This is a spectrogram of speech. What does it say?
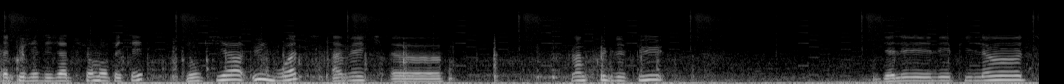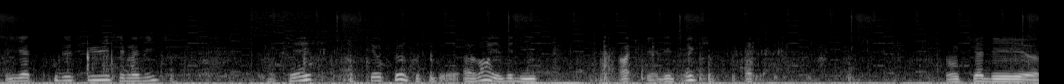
celle que j'ai déjà sur mon PC. Donc il y a une boîte avec euh, plein de trucs dessus. Il y a les, les pilotes, il y a tout dessus, c'est magique. Ok. A autre chose Parce avant il y avait des. Ouais, il y a des trucs. Donc il y a des. Euh...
